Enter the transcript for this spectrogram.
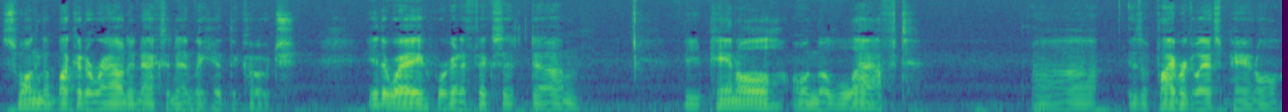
swung the bucket around and accidentally hit the coach. Either way, we're going to fix it. Um, the panel on the left uh, is a fiberglass panel,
